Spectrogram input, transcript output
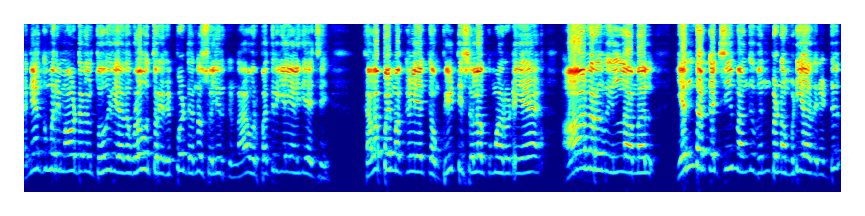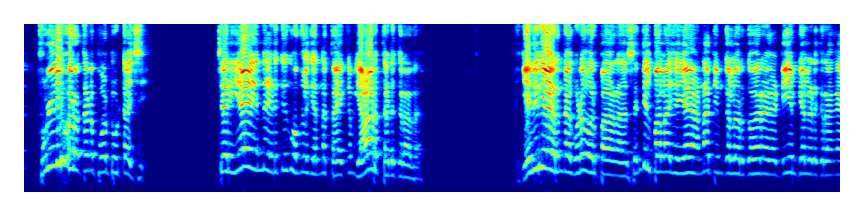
கன்னியாகுமரி மாவட்டத்தில் தொகுதி அதை உளவுத்துறை ரிப்போர்ட் என்ன சொல்லியிருக்குன்னா ஒரு பத்திரிகையில் எழுதியாச்சு கலப்பை மக்கள் இயக்கம் பிடி செல்வகுமாருடைய ஆதரவு இல்லாமல் எந்த கட்சியும் அங்கு வின் பண்ண முடியாதுன்னுட்டு புள்ளி வரத்தோட போட்டு விட்டாச்சு சரி ஏன் என்ன எடுக்க உங்களுக்கு என்ன தயக்கம் யார் தடுக்கிறாத எதிரியா இருந்தா கூட ஒரு ப- செந்தில் பாலாஜி ஏன் அண்ணா அதிமுக இருக்கிற டிஎம்கேல எடுக்கிறாங்க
